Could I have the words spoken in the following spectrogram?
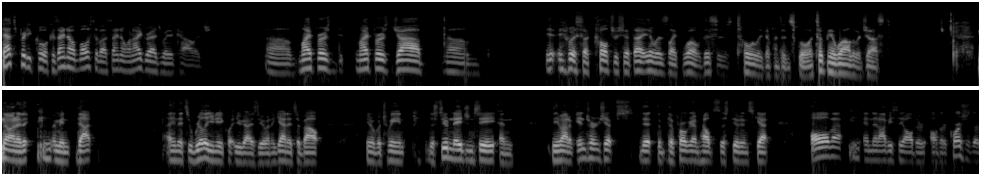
that's pretty cool. Because I know most of us. I know when I graduated college, uh, my first my first job, um, it, it, was a culture shift. I, it was like, whoa, this is totally different than school. It took me a while to adjust. No, and I think I mean that. I think it's really unique what you guys do, and again, it's about you know between the student agency and the amount of internships that the, the program helps the students get all that, and then obviously all their all their courses they're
